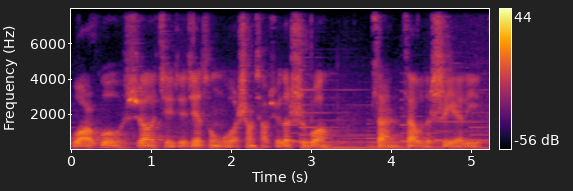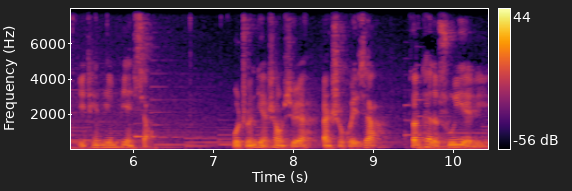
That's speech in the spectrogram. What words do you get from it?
我而过需要姐姐接送我上小学的时光，伞在我的视野里一天天变小。我准点上学，按时回家。翻开的书页里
